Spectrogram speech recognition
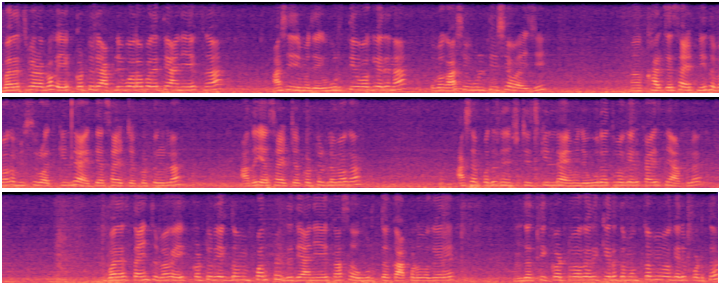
बऱ्याच वेळा बघा एक कटोरी आपली बरोबर येते आणि एक ना अशी म्हणजे उरती वगैरे ना तर बघा अशी उलटी शेवायची. खालच्या साईडनी तर बघा मी सुरुवात केली आहे त्या साईडच्या कटोरीला. आता या साईडच्या कटोरीला बघा. अशा पद्धतीने स्टिच केलेलं आहे म्हणजे उरत वगैरे काहीच नाही आपलं. बऱ्याच ताईंचं बघा एक कटोरी एकदम परफेक्ट येते आणि एक असं उरतं कापड वगैरे. जर ती कट वगैरे केलं तर मग कमी वगैरे पडतं.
